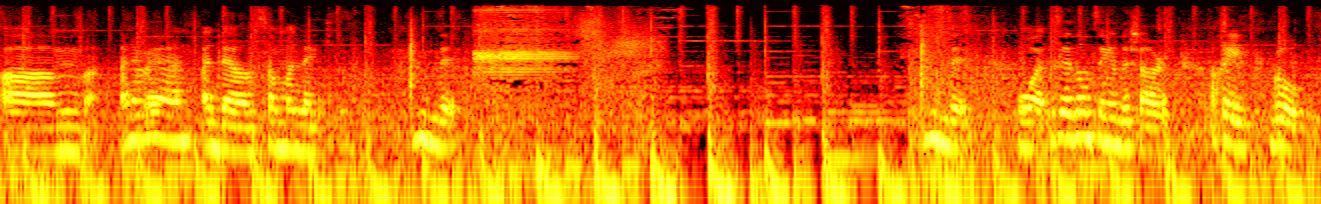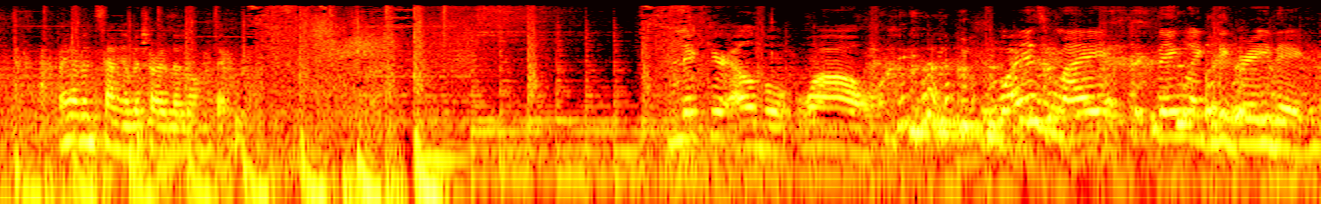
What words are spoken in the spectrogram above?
Um, ano ba yan? Adele, Someone Like You. Hindi. Hindi. What? Kasi I don't sing in the shower. Okay, go. I haven't sang in the shower in a long time. Lick your elbow. Wow. Why is my thing like degrading?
